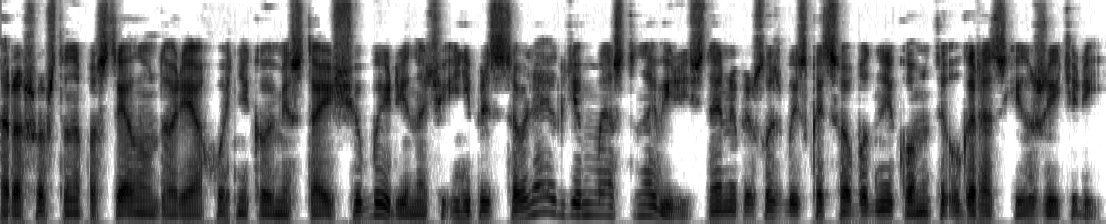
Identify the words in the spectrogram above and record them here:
Хорошо, что на постоялом дворе охотников места еще были, иначе и не представляю, где мы остановились. Наверное, пришлось бы искать свободные комнаты у городских жителей.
